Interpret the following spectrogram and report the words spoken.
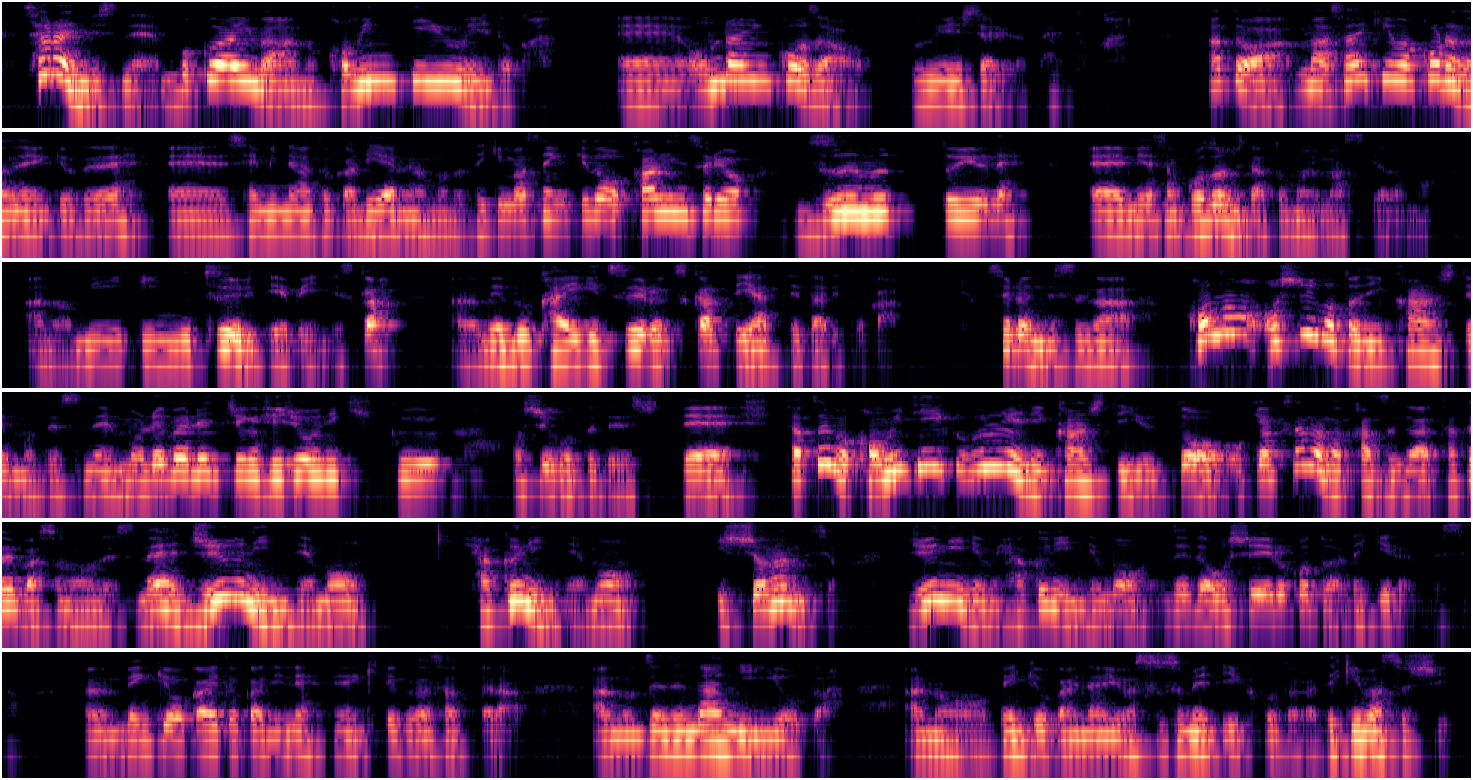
さらにですね、僕は今、あのコミュニティ運営とか、えーオンライン講座を運営したりだったりとか、あとは、まあ最近はコロナの影響でね、えーセミナーとかリアルなものできませんけど、代わりにそれを Zoom というね、え皆さんご存知だと思いますけども、あの、ミーティングツールって言えばいいんですか？あの、ウェブ会議ツールを使ってやってたりとかするんですが、このお仕事に関してもですね、もうレバレッジが非常に効くお仕事でして、例えばコミュニティ運営に関して言うと、お客様の数が、例えばそのですね、10人でも100人でも一緒なんですよ。10人でも100人でも全然教えることはできるんですよ。うん、勉強会とかにね、えー来てくださったら、あの、全然何人いようと、あの、勉強会内容は進めていくことができますし、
